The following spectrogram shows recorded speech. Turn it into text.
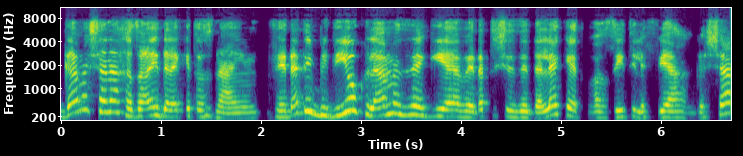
וגם השנה חזרה לי דלקת אוזניים, וידעתי בדיוק למה זה הגיע, וידעתי שזה דלקת, כבר זיהיתי לפי ההרגשה,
